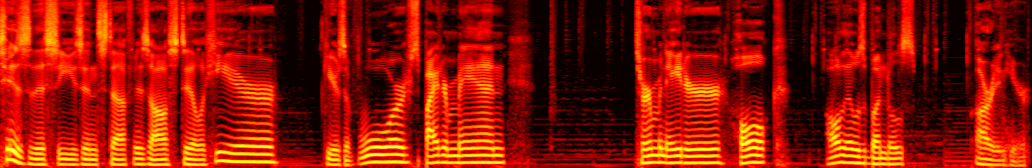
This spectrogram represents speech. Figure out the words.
Tis this season stuff is all still here. Gears of War, Spider Man, Terminator, Hulk, all those bundles are in here.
